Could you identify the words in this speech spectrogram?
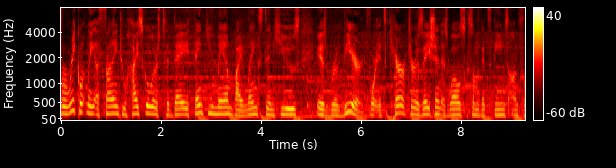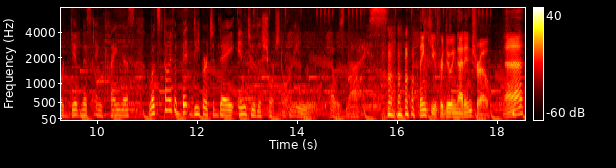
frequently assigned to high schoolers today, Thank You Ma'am by Langston Hughes is revered for its characterization as well as some of its themes on forgiveness and kindness. Let's dive a bit deeper today into this short story. Ooh, that was nice. Thank you for doing that intro. Eh?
